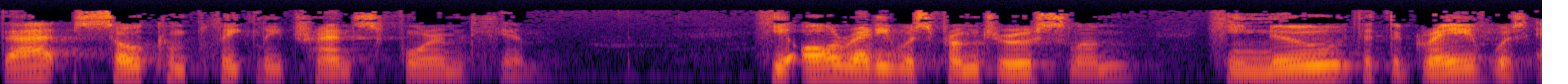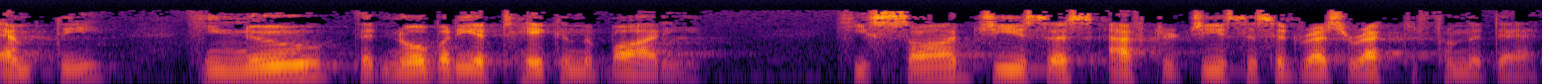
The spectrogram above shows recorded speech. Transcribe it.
that so completely transformed him. He already was from Jerusalem. He knew that the grave was empty. He knew that nobody had taken the body. He saw Jesus after Jesus had resurrected from the dead.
